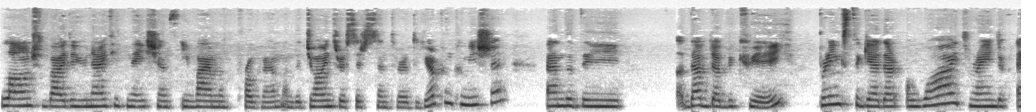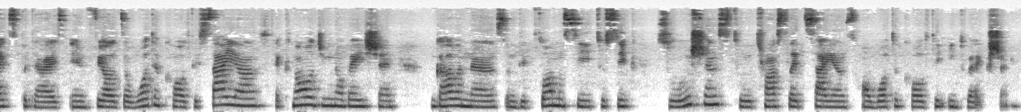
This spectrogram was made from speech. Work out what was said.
launched by the United Nations Environment Programme and the Joint Research Center of the European Commission and the WWQA brings together a wide range of expertise in fields of water quality science, technology innovation, governance, and diplomacy to seek solutions to translate science on water quality into action.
